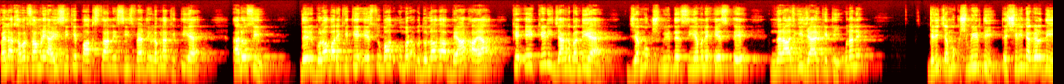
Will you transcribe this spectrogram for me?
ਪਹਿਲਾਂ ਖਬਰ ਸਾਹਮਣੇ ਆਈ ਸੀ ਕਿ ਪਾਕਿਸਤਾਨ ਨੇ ਸੀਜ਼ਫਾਇਰ ਦੀ ਉਲੰਘਣਾ ਕੀਤੀ ਹੈ। ਐਲਓਸੀ ਦੇ ਗੋਲਾਬਾਰੀ ਕੀਤੀ ਹੈ। ਇਸ ਤੋਂ ਬਾਅਦ ਉਮਰ ਅਬਦੁੱਲਾ ਦਾ ਬਿਆਨ ਆਇਆ ਕਿ ਇਹ ਕਿਹੜੀ ਜੰਗਬੰਦੀ ਹੈ? ਜੰਮੂ ਕਸ਼ਮੀਰ ਦੇ ਸੀਐਮ ਨੇ ਇਸ ਤੇ ਨਾਰਾਜ਼ਗੀ ਜ਼ਾਹਿਰ ਕੀਤੀ। ਉਹਨਾਂ ਨੇ ਜਿਹੜੀ ਜੰਮੂ ਕਸ਼ਮੀਰ ਦੀ ਤੇ ਸ਼੍ਰੀਨਗਰ ਦੀ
